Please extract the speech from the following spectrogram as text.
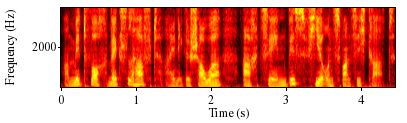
Am Mittwoch wechselhaft, einige Schauer 18 bis 24 Grad.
